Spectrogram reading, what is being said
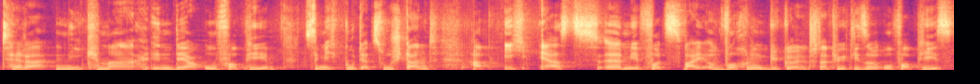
Terra Nikma in der OVP. Ziemlich guter Zustand. Habe ich erst äh, mir vor zwei Wochen gegönnt. Natürlich diese OVPs,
